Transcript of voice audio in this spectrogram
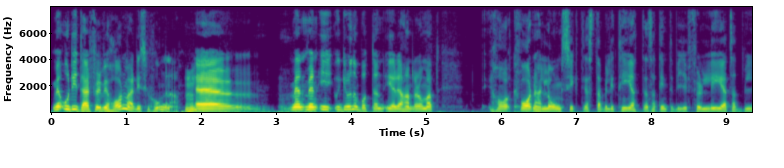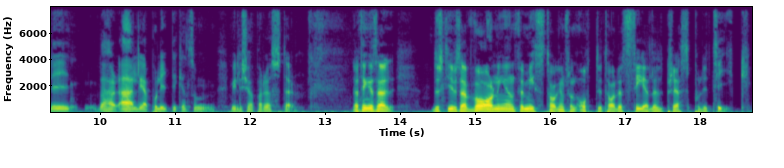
men, och det är därför vi har de här diskussionerna. Mm. Eh, men, men i, i grund och botten är det handlar om att ha kvar den här långsiktiga stabiliteten så att det inte blir förleds att bli den här ärliga politikern som vill köpa röster. Jag tänker så här, du skriver så här, varningen för misstagen från 80-talets sedelpresspolitik.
